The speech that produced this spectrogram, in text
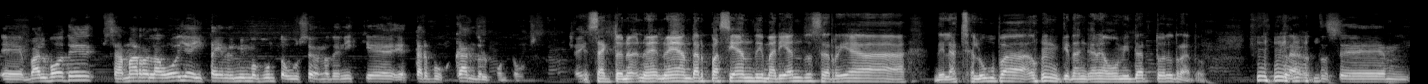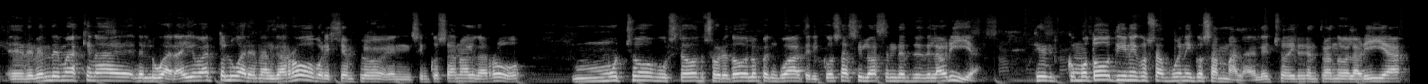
eh, va al bote, se amarra la boya y está en el mismo punto buceo, no tenéis que estar buscando el punto buceo. Exacto, no, es andar paseando y mareándose arriba de la chalupa que dan ganas de vomitar todo el rato. Claro, entonces eh, depende más que nada del lugar. Hay varios lugares, en Algarrobo, por ejemplo, en Cinco Océanos Algarrobo, muchos buceos, sobre todo el open water y cosas así, lo hacen desde, la orilla. que como todo tiene cosas buenas y cosas malas. El hecho de ir entrando de la orilla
